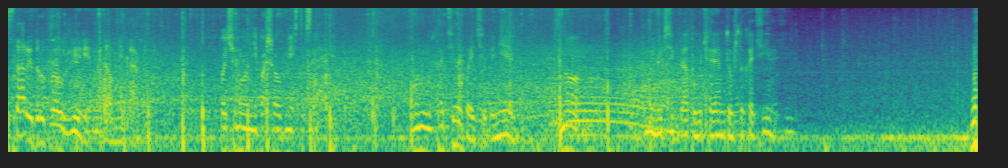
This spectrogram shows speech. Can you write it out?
Старый друг в Алжире дал мне карту. Почему он не пошел вместе с нами? Он хотел пойти, Даниэль, но мы не всегда получаем то, что хотим.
